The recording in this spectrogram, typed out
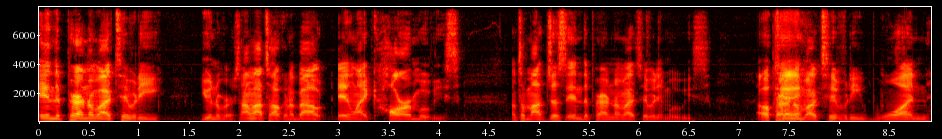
in the paranormal activity universe. I'm not talking about in like horror movies. I'm talking about just in the paranormal activity movies. Okay. Paranormal activity one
